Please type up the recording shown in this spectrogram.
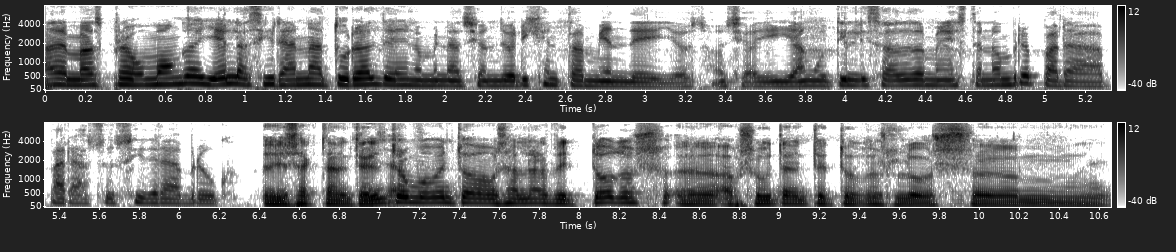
Además, prau monga ya es la sidra natural de denominación de origen también de ellos, o sea, y han utilizado también este nombre para, para su sidra Brook. Exactamente. Dentro de un momento vamos a hablar de todos, eh, absolutamente todos los... Um,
